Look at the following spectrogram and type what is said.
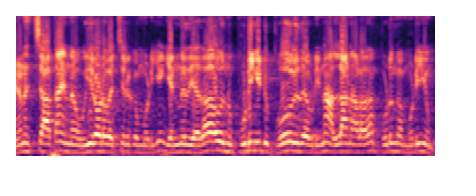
நினச்சா தான் என்ன உயிரோடு வச்சிருக்க முடியும். என்னது ஏதாவது ஒன்று பிடுங்கிட்டு போகுது அப்படின்னா அல்லானால தான் பிடுங்க முடியும்.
